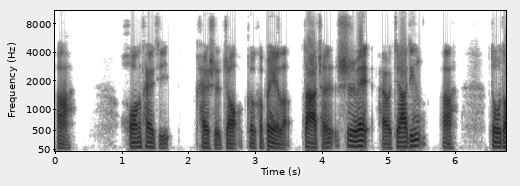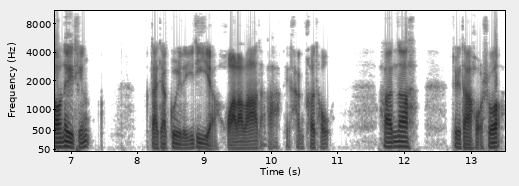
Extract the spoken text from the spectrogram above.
啊，皇太极开始召各个贝勒、大臣、侍卫，还有家丁啊，都到内廷，大家跪了一地呀，哗啦啦的啊，给韩磕头。韩呢，对大伙说：“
